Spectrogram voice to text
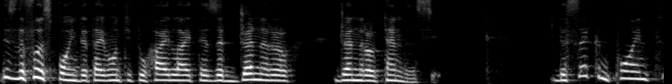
This is the first point that I wanted to highlight as a general, general tendency. The second point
